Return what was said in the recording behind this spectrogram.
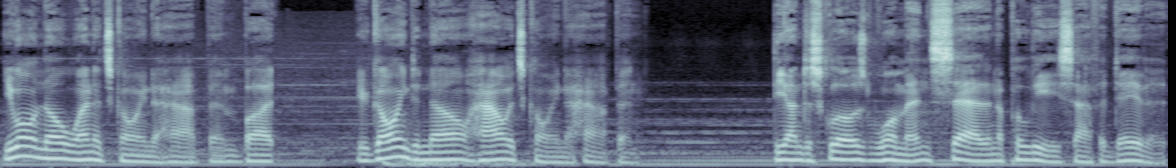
You won't know when it's going to happen, but you're going to know how it's going to happen the undisclosed woman said in a police affidavit.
